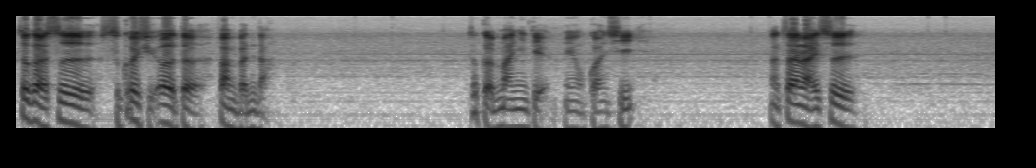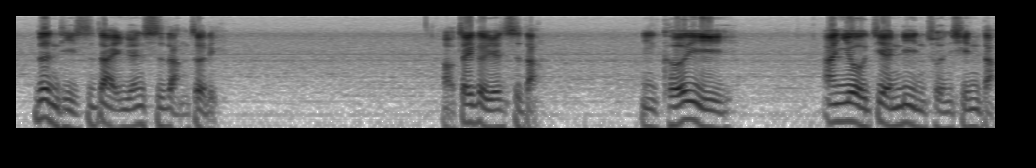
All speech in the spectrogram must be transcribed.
这个是 Scratch 二的范本档，这个慢一点没有关系。那再来是韧体是在原始档这里，好，这个原始档。你可以按右键另存新档，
